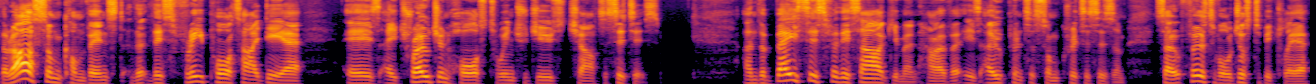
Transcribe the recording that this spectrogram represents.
there are some convinced that this free port idea is a Trojan horse to introduce charter cities. And the basis for this argument, however, is open to some criticism. So, first of all, just to be clear,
